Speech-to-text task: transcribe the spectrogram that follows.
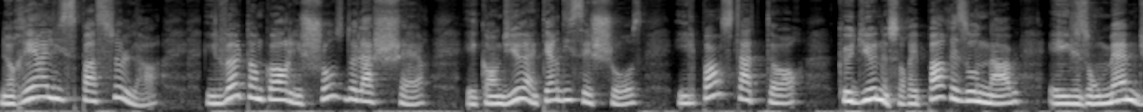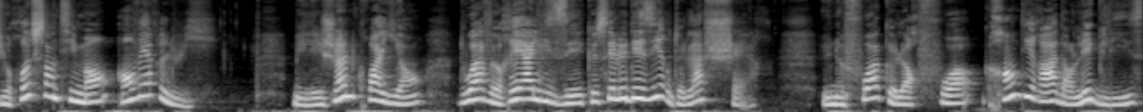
ne réalisent pas cela, ils veulent encore les choses de la chair, et quand Dieu interdit ces choses, ils pensent à tort que Dieu ne serait pas raisonnable et ils ont même du ressentiment envers lui. Mais les jeunes croyants doivent réaliser que c'est le désir de la chair. Une fois que leur foi grandira dans l'Église,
